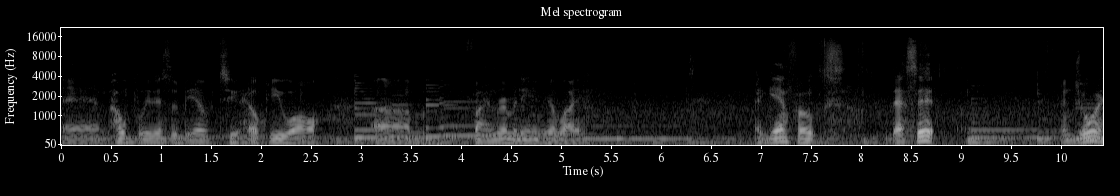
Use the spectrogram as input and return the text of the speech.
and hopefully, this will be able to help you all um, find remedy in your life. Again, folks, that's it. Enjoy.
